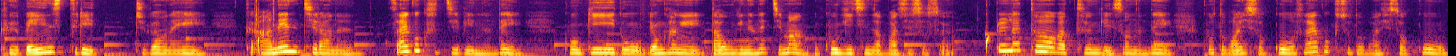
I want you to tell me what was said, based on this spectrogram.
그 메인 스트릿 주변에 그 아넨치라는 쌀국수 집이 있는데 거기도 영상에 나오기는 했지만 거기 진짜 맛있었어요. 플래터 같은 게 있었는데 그것도 맛있었고 쌀국수도 맛있었고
